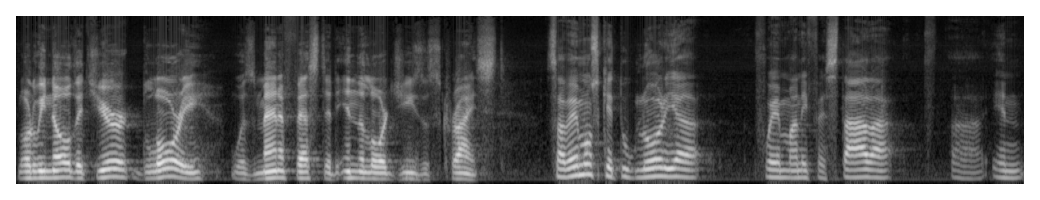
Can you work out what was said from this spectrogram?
Lord, we know that your glory was manifested in the Lord Jesus Christ. Sabemos que tu gloria fue manifestada ah, en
